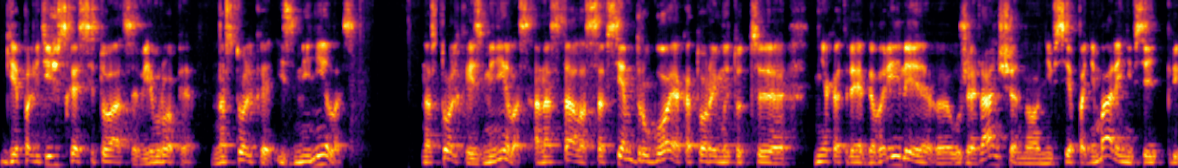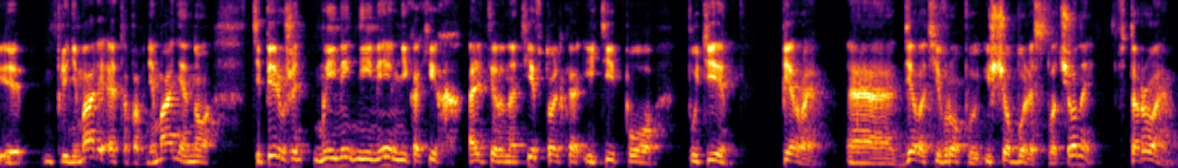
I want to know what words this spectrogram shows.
Геополитическая ситуация в Европе настолько изменилась, настолько изменилась, она стала совсем другой, о которой мы тут э, некоторые говорили э, уже раньше, но не все понимали, не все при, э, принимали это во внимание, но теперь уже мы не имеем никаких альтернатив, только идти по пути, первое, делать Европу еще более сплоченной, второе,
